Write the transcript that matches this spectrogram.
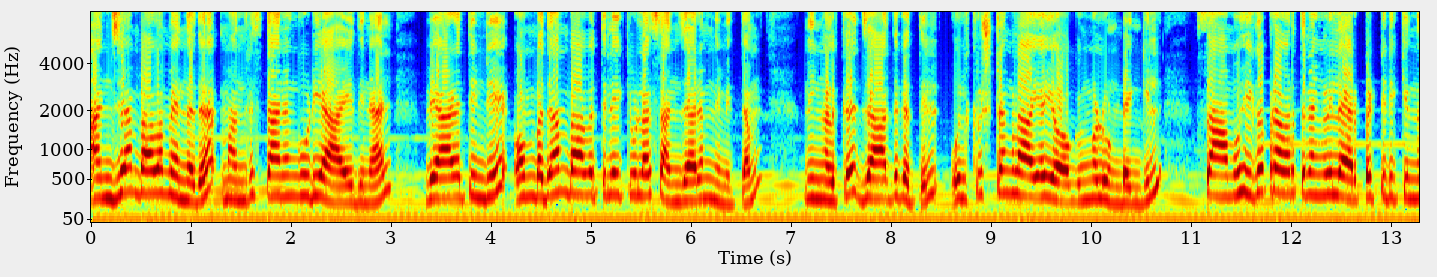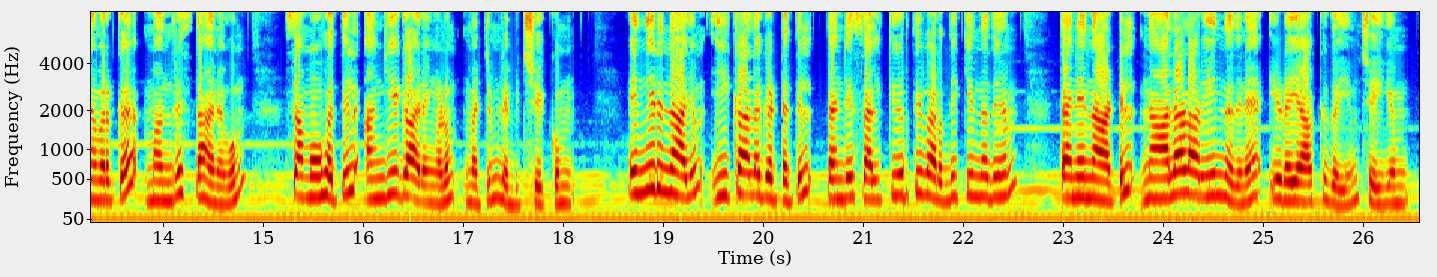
അഞ്ചാം ഭാവം എന്നത് മന്ത്രിസ്ഥാനം കൂടി ആയതിനാൽ വ്യാഴത്തിന്റെ ഒമ്പതാം ഭാവത്തിലേക്കുള്ള സഞ്ചാരം നിമിത്തം നിങ്ങൾക്ക് ജാതകത്തിൽ ഉത്കൃഷ്ടങ്ങളായ യോഗങ്ങളുണ്ടെങ്കിൽ സാമൂഹിക പ്രവർത്തനങ്ങളിൽ ഏർപ്പെട്ടിരിക്കുന്നവർക്ക് മന്ത്രിസ്ഥാനവും സമൂഹത്തിൽ അംഗീകാരങ്ങളും മറ്റും ലഭിച്ചേക്കും. എന്നിരുന്നാലും ഈ കാലഘട്ടത്തിൽ തന്റെ സൽകീർത്തി വർദ്ധിക്കുന്നതിനും തന്നെ നാട്ടിൽ നാലാൾ അറിയുന്നതിന് ഇടയാക്കുകയും ചെയ്യും.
